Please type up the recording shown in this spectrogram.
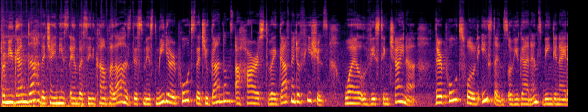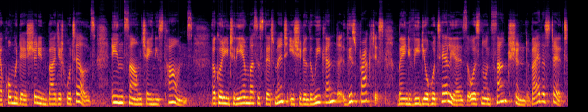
From Uganda, the Chinese embassy in Kampala has dismissed media reports that Ugandans are harassed by government officials while visiting China. The reports hold instances of Ugandans being denied accommodation in budget hotels in some Chinese towns. According to the embassy statement issued on the weekend, this practice by individual hoteliers was not sanctioned by the state,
